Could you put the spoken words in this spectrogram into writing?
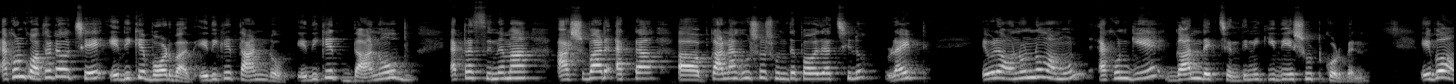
এখন কথাটা হচ্ছে, এদিকে বরবাদ, এদিকে তাণ্ডব, এদিকে দানব, একটা সিনেমা আসবার একটা কানাঘুষো শুনতে পাওয়া যাচ্ছিল রাইট এবারে অনন্য মামুন এখন গিয়ে গান দেখছেন, তিনি কি দিয়ে শ্যুট করবেন। এবং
